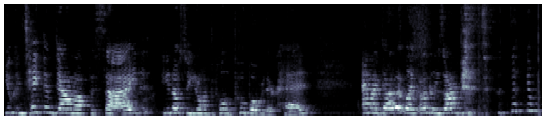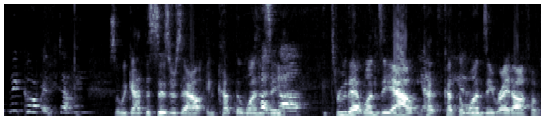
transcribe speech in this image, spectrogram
you can take them down off the side, you know, so you don't have to pull the poop over their head. And I got it like under his armpit, and put it go over his tummy. So we got the scissors out and cut the Cut onesie. it off. Threw that onesie out. Yeah, cut cut the onesie right off him.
